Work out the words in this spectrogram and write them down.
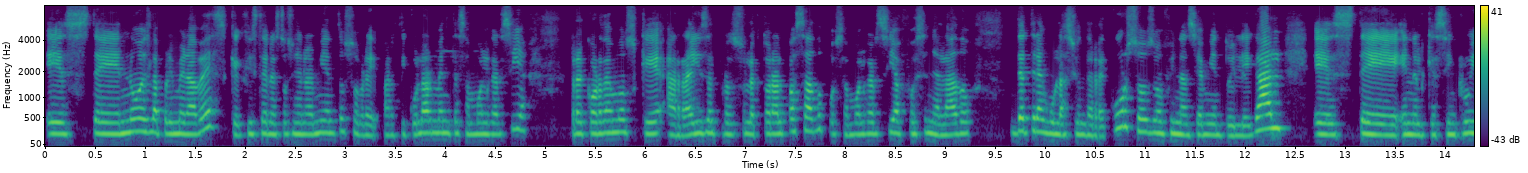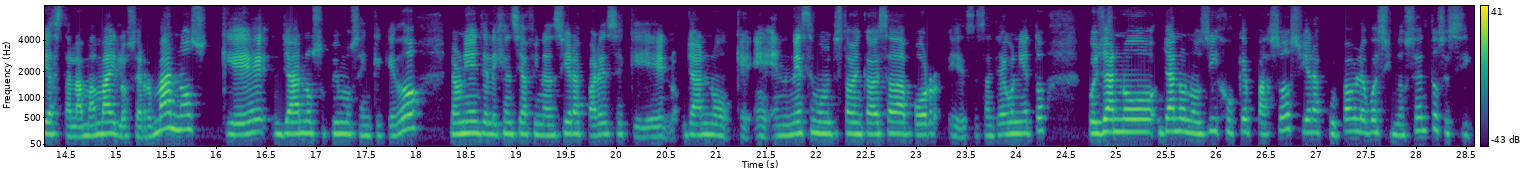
Este no es la primera vez que existen estos señalamientos sobre particularmente Samuel García. Recordemos que a raíz del proceso electoral pasado, pues Samuel García fue señalado de triangulación de recursos, de un financiamiento ilegal, este, en el que se incluye hasta la mamá y los hermanos, que ya no supimos en qué quedó. La unidad de inteligencia financiera parece que ya no, que en ese momento estaba encabezada por este, Santiago Nieto, pues ya no, ya no nos dijo qué pasó, si era culpable o es inocente o si,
